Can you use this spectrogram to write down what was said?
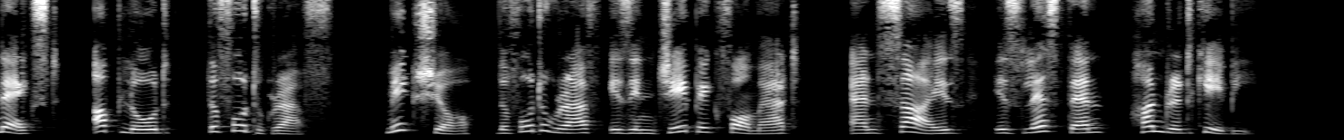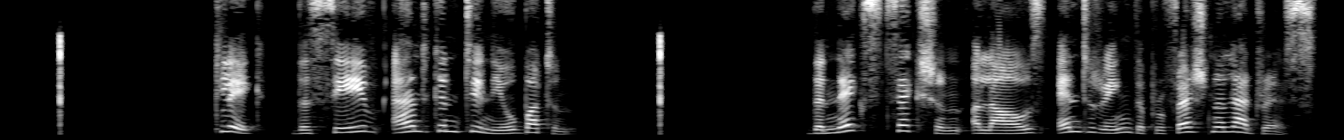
Next, upload the photograph. Make sure the photograph is in JPEG format and size is less than 100 KB. Click the Save and Continue button. The next section allows entering the professional address.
